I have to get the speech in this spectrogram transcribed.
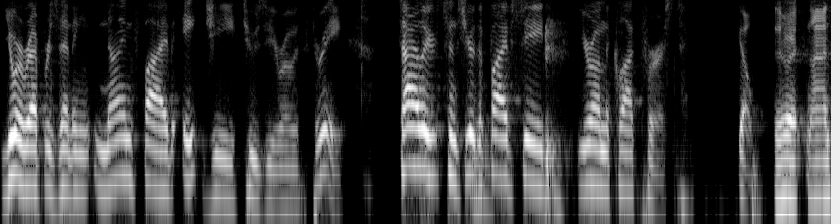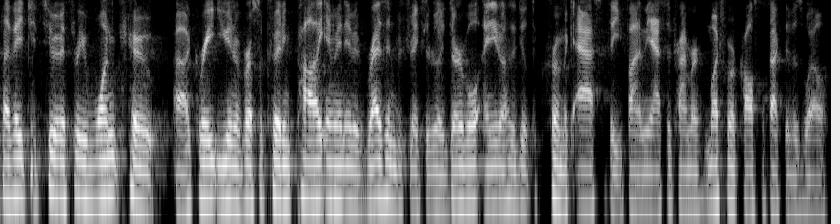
you're representing 958G203. Tyler, since you're the five seed, you're on the clock first. Go. Do it. 9582203, one coat. Uh, great universal coating, polyimide resin, which makes it really durable. And you don't have to deal with the chromic acid that you find in the acid primer. Much more cost effective as well.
